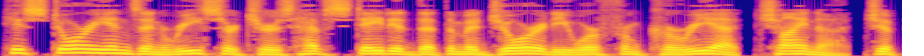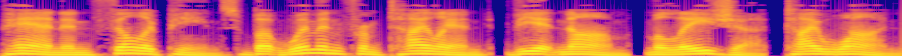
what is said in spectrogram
Historians and researchers have stated that the majority were from Korea, China, Japan and Philippines but women from Thailand, Vietnam, Malaysia, Taiwan,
